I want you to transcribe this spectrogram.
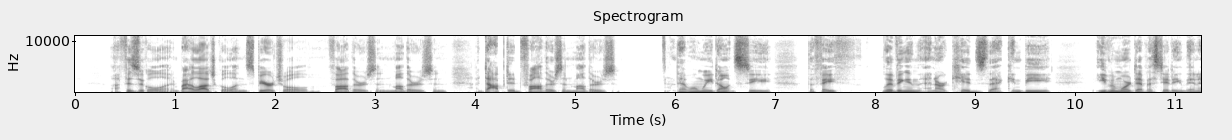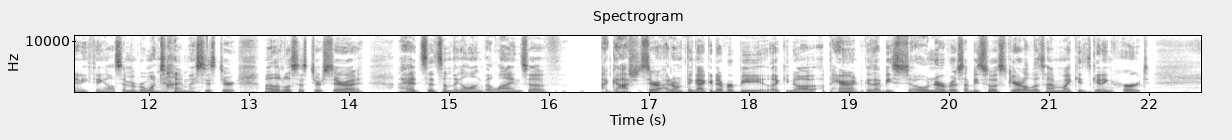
physical and biological and spiritual fathers and mothers and adopted fathers and mothers, that when we don't see the faith living in, in our kids, that can be even more devastating than anything else. I remember one time my sister, my little sister Sarah, I had said something along the lines of, ah, "Gosh, Sarah, I don't think I could ever be like you know a parent because I'd be so nervous. I'd be so scared all the time of my kids getting hurt."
